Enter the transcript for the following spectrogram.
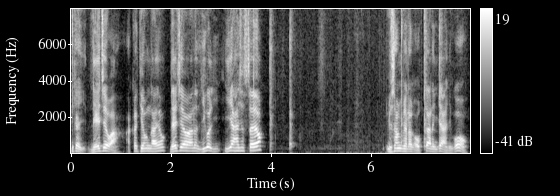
그러니까 내재화, 아까 기억나요? 내재화는 이걸 이- 이해하셨어요? 유상 변화가 없다는 게 아니고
